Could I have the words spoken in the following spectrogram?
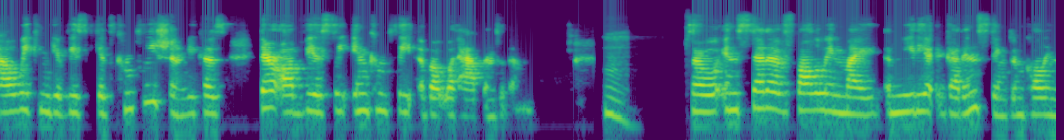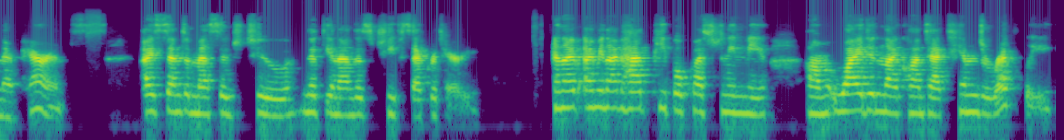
how we can give these kids completion because they're obviously incomplete about what happened to them. Hmm. so instead of following my immediate gut instinct and calling their parents i sent a message to nityananda's chief secretary. And I've, i mean i've had people questioning me um, why didn't i contact him directly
